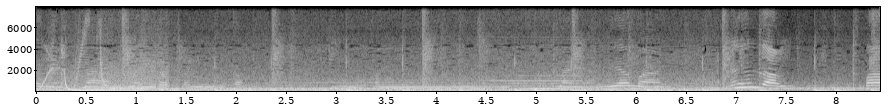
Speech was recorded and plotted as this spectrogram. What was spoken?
kami na mahirap kami ng kami. Ano kami may mayaman. Ganun lang. Pa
